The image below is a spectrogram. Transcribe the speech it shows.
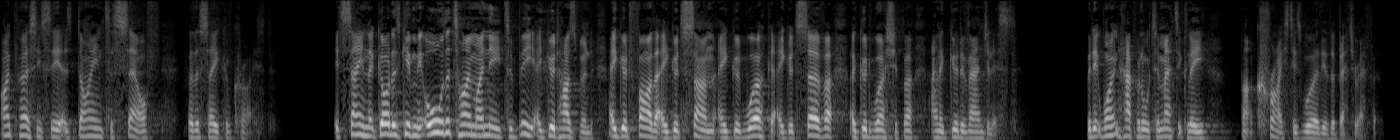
I personally see it as dying to self for the sake of Christ. It's saying that God has given me all the time I need to be a good husband, a good father, a good son, a good worker, a good server, a good worshipper, and a good evangelist. But it won't happen automatically, but Christ is worthy of the better effort.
